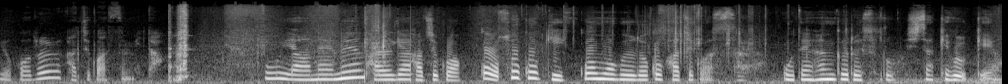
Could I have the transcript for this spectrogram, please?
이거를 가지고 왔습니다. 이 안에는 달걀 가지고 왔고 소고기 구워 먹으려고 가지고 왔어요. 오뎅 한 그릇으로 시작해 볼게요.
